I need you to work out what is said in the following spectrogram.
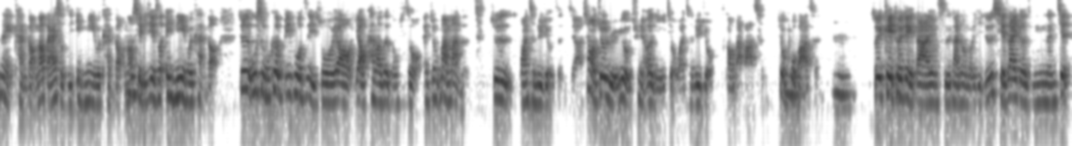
那也看到，然后打开手机，哎，你也会看到，然后写笔记的时候，哎，你也会看到，就是无时无刻逼迫自己说要要看到这个东西之后，哎，就慢慢的就是完成率就有增加。像我就 review 去年二零一九完成率就高达八成，就破八成，嗯，所以可以推荐给大家用试试看这种东西，就是写在一个你能见。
